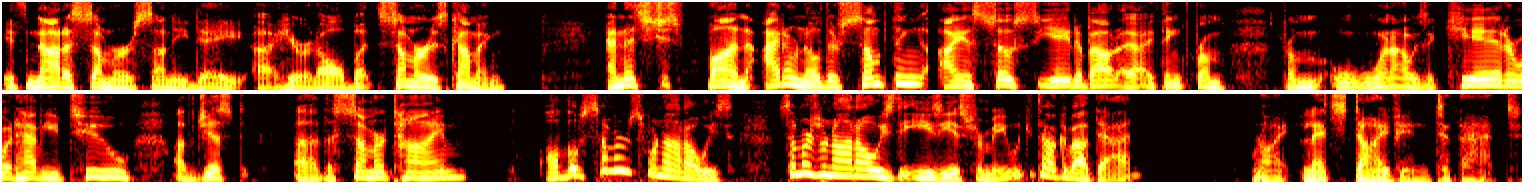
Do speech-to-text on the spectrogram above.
It's not a summer sunny day uh, here at all, but summer is coming, and it's just fun. I don't know. There's something I associate about. I think from from when I was a kid or what have you too of just uh, the summertime. Although summers were not always summers were not always the easiest for me. We can talk about that. Right. Let's dive into that.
